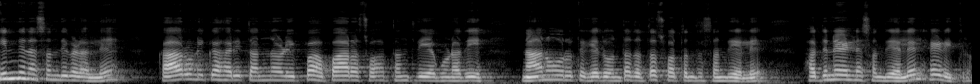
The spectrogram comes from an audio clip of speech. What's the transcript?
ಹಿಂದಿನ ಸಂಧಿಗಳಲ್ಲಿ ಕಾರುಣಿಕ ಹರಿ ತನ್ನೊಳಿಪ್ಪ ಅಪಾರ ಸ್ವಾತಂತ್ರ್ಯ ಗುಣದಿ ನಾನೂರು ತೆಗೆದು ಅಂತ ದತ್ತ ಸ್ವಾತಂತ್ರ್ಯ ಸಂಧಿಯಲ್ಲಿ, ಹದಿನೇಳನೇ ಸಂಧಿಯಲ್ಲಿ ಹೇಳಿದರು.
